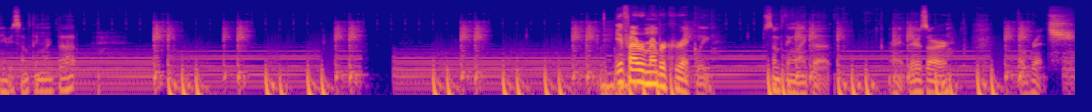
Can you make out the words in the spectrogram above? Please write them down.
Maybe something like that. If I remember correctly, something like that. Right, there's our wrench.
